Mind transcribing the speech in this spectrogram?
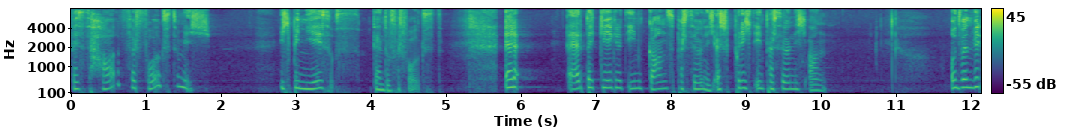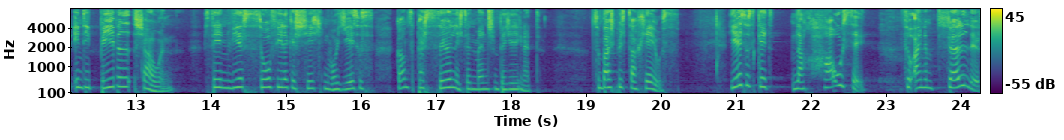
weshalb verfolgst du mich? Ich bin Jesus, den du verfolgst. Er er begegnet ihm ganz persönlich. Er spricht ihn persönlich an. Und wenn wir in die Bibel schauen, sehen wir so viele Geschichten, wo Jesus ganz persönlich den Menschen begegnet. Zum Beispiel Zachäus. Jesus geht nach Hause zu einem Zöllner,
